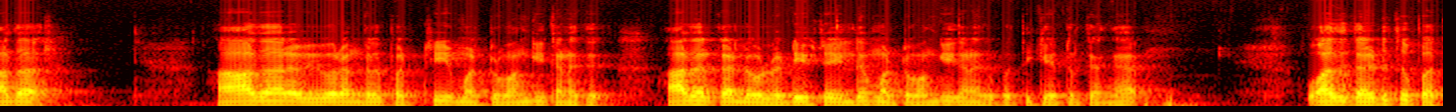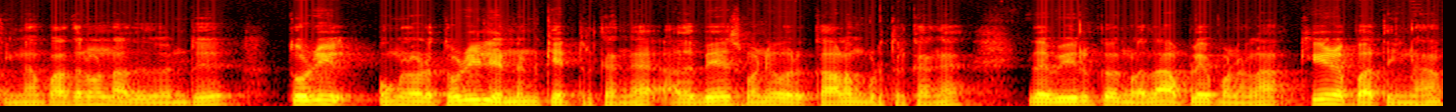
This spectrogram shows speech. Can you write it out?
ஆதார் ஆதார விவரங்கள் பற்றி மற்றும் வங்கி கணக்கு ஆதார் கார்டில் உள்ள டீட்டெயில்டு மற்றும் வங்கி கணக்கு பற்றி கேட்டிருக்காங்க. அதுக்கு அடுத்து பார்த்திங்கன்னா பதினொன்றாவது வந்து தொழில் உங்களோட தொழில் என்னன்னு கேட்டிருக்காங்க. அதை பேஸ் பண்ணி ஒரு காலம் கொடுத்துருக்காங்க. இதை இருக்கவங்களை தான் அப்ளை பண்ணலாம். கீழே பார்த்தீங்கன்னா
